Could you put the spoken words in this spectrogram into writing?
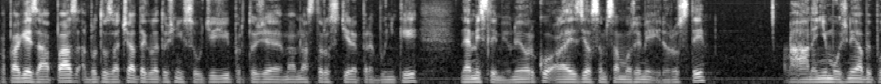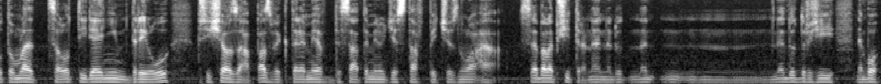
a pak je zápas a byl to začátek letošních soutěží, protože mám na starosti repre buňky, nemyslím juniorku, ale jezdil jsem samozřejmě i dorosty. A není možné, aby po tomhle celotýdenním drillu přišel zápas, ve kterém je v desáté minutě stav 5-6-0 a sebe lepší trenér nedodrží nebo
